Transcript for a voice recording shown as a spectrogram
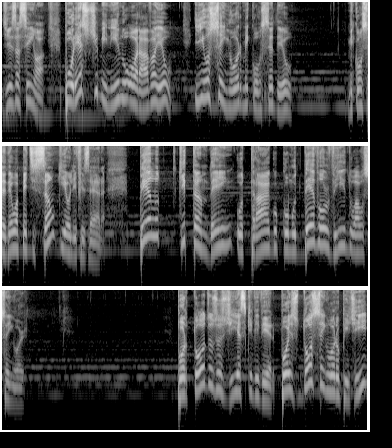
diz assim, ó, Por este menino orava eu, e o Senhor me concedeu. Me concedeu a petição que eu lhe fizera. Pelo que também o trago como devolvido ao Senhor. Por todos os dias que viver, pois do Senhor o pedi,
